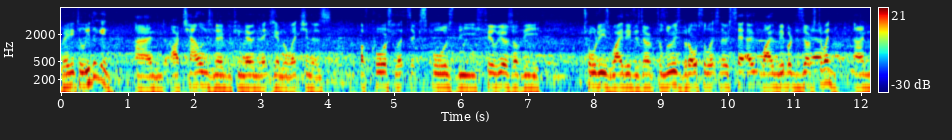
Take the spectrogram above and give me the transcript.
ready to lead again. And our challenge now between now and the next general election is, of course, let's expose the failures of the Tories, why they deserve to lose, but also let's now set out why Labour deserves to win. And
